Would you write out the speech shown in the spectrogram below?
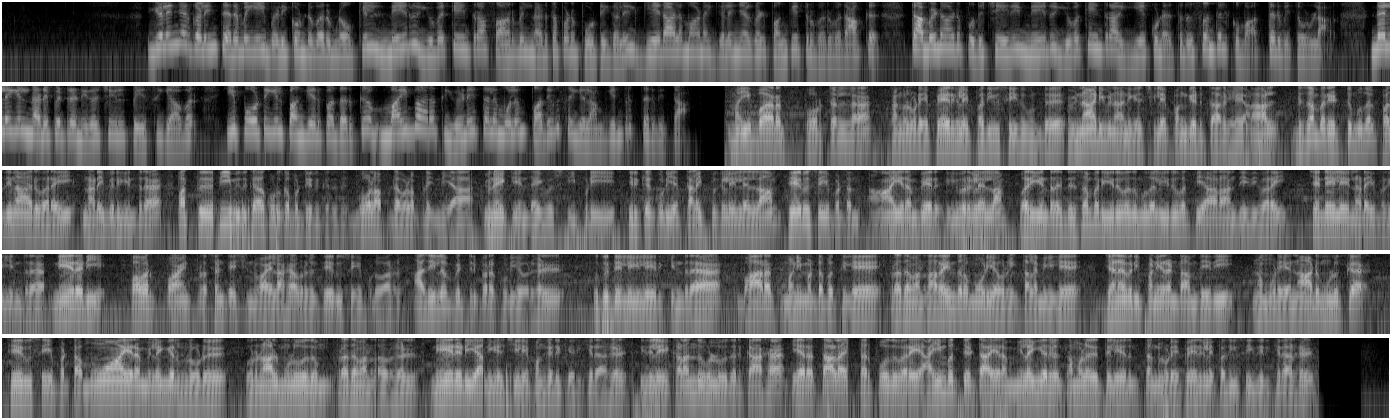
இளைஞர்களின் திறமையை வெளிக்கொண்டு வரும் நோக்கில் நேரு யுவகேந்திரா சார்பில் நடத்தப்படும் போட்டிகளில் ஏராளமான இளைஞர்கள் பங்கேற்று வருவதாக தமிழ்நாடு புதுச்சேரி நேரு யுவகேந்திரா இயக்குநர் திரு செந்தில்குமார் தெரிவித்துள்ளார். நெல்லையில் நடைபெற்ற நிகழ்ச்சியில் பேசிய அவர் இப்போட்டியில் பங்கேற்பதற்கு மை பாரத் இணையதளம் மூலம் பதிவு செய்யலாம் என்று தெரிவித்தார். மை பாரத் போர்ட்டலில் தங்களுடைய பெயர்களை பதிவு செய்து கொண்டு வினாடி வினா நிகழ்ச்சியிலே பங்கெடுத்தார்களே ஆனால் டிசம்பர் எட்டு முதல் பதினாறு வரை நடைபெறுகின்ற பத்து தீம் இதுக்காக கொடுக்கப்பட்டிருக்கிறது. Goal of developed India unity and diversity இப்படி இருக்கக்கூடிய தலைப்புகளில் எல்லாம் தேர்வு செய்யப்பட்ட ஆயிரம் பேர் இவர்களெல்லாம் வருகின்ற டிசம்பர் இருபது முதல் இருபத்தி ஆறாம் தேதி வரை சென்னையிலே நடைபெறுகின்ற நேரடி பவர் பாயிண்ட் பிரசன்டேஷன் வாயிலாக அவர்கள் தேர்வு செய்யப்படுவார்கள். அதிலும் வெற்றி பெறக்கூடியவர்கள் புதுடெல்லியிலே இருக்கின்ற பாரத் மணிமண்டபத்திலே பிரதமர் நரேந்திர மோடி அவர்கள் தலைமையிலே ஜனவரி பனிரெண்டாம் தேதி நம்முடைய நாடு முழுக்க தேர்வு செய்யப்பட்ட மூவாயிரம் இளைஞர்களோடு ஒரு நாள் முழுவதும் பிரதமர் அவர்கள் நேரடியாக நிகழ்ச்சியிலே பங்கெடுக்க இருக்கிறார்கள். இதிலே கலந்து கொள்வதற்காக ஏறத்தாழ தற்போது வரை ஐம்பத்தி எட்டாயிரம் இளைஞர்கள் தமிழகத்திலிருந்து தங்களுடைய பெயர்களை பதிவு செய்திருக்கிறார்கள்.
